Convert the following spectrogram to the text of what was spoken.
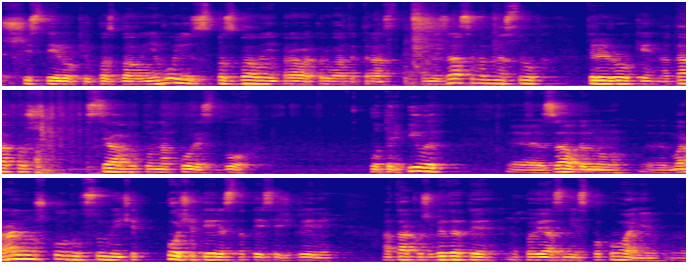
6 років позбавлення волі з позбавленням права керувати транспортними засобами на строк 3 роки, а також стягнуто на користь двох потерпілих е, завдану е, моральну шкоду в сумі по 400 тисяч гривень, а також видати пов'язані з похованням е,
